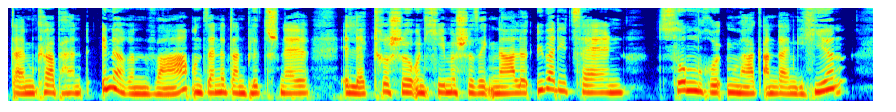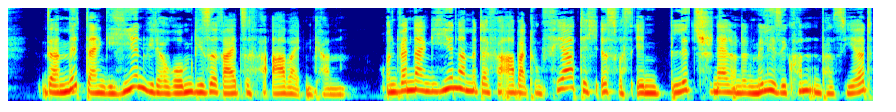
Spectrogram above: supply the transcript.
deinem Körperinneren wahr und sendet dann blitzschnell elektrische und chemische Signale über die Zellen zum Rückenmark an dein Gehirn, damit dein Gehirn wiederum diese Reize verarbeiten kann. Und wenn dein Gehirn dann mit der Verarbeitung fertig ist, was eben blitzschnell und in Millisekunden passiert,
